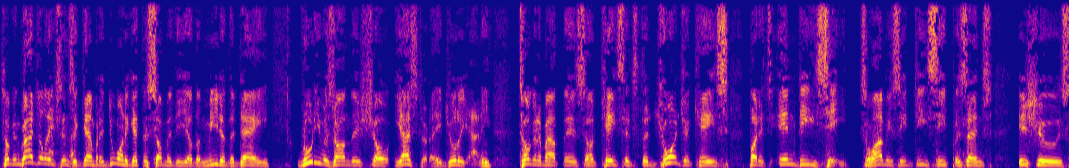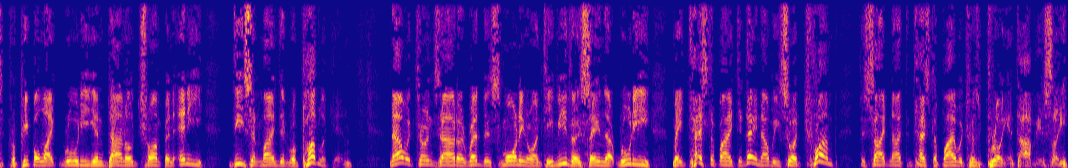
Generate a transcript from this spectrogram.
So congratulations again, but I do want to get to some of the, uh, the meat of the day. Rudy was on this show yesterday, Giuliani, talking about this uh, case. It's the Georgia case, but it's in D.C. So obviously D.C. presents issues for people like Rudy and Donald Trump and any decent minded Republican. Now it turns out, I read this morning or on TV, they're saying that Rudy may testify today. Now we saw Trump decide not to testify, which was brilliant, obviously.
